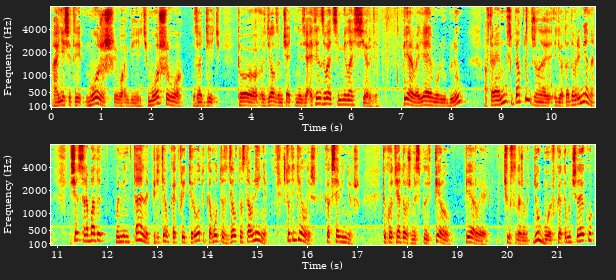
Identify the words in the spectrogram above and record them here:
а если ты можешь его обидеть, можешь его задеть, то сделать замечательно нельзя. Это называется милосердие. Первое, я его люблю, а вторая мысль прям тут же идет одновременно. И все это срабатывает моментально, перед тем, как открыть рот и кому-то сделать наставление. Что ты делаешь? Как себя ведешь? Так вот, я должен испытывать первое, первое чувство должно быть любовь к этому человеку.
